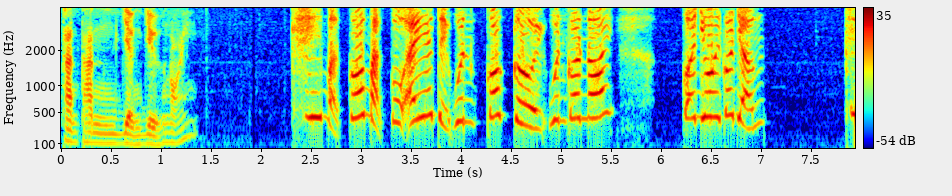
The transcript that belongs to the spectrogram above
Thanh Thanh giận dữ nói. Khi mà có mặt cô ấy thì huynh có cười, huynh có nói, có vui có giận. Khi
